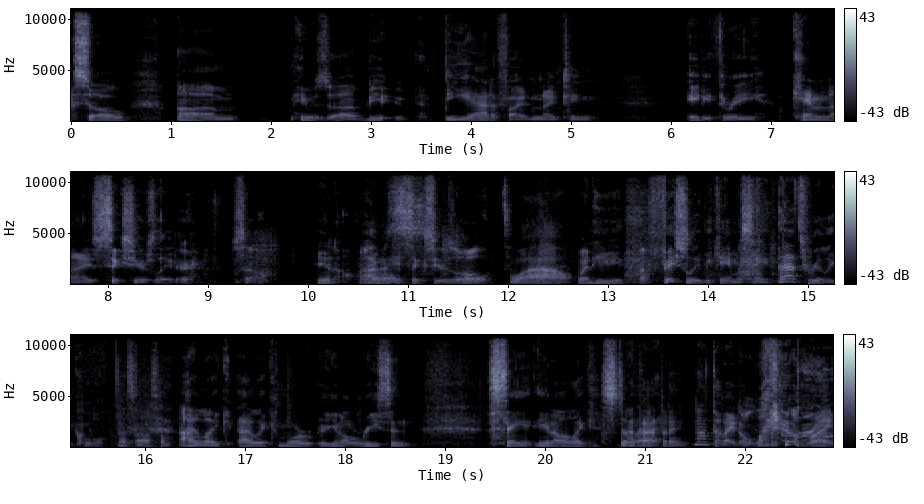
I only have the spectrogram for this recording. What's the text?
so um, he was uh, be- beatified in 1983, canonized six years later. So, you know, I was six years old Wow, when he officially became a saint. That's really cool. that's awesome. I like I like more you know recent saint you know like Still not that happening. not that I don't like it. Right.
